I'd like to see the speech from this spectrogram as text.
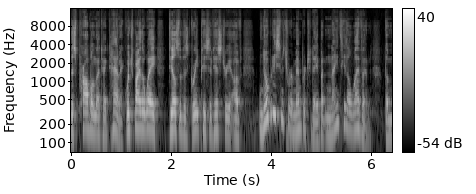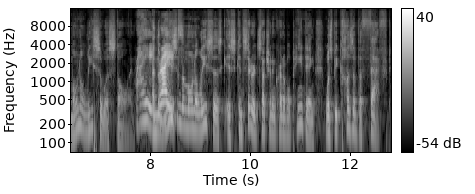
this problem on the Titanic, which, by the way, deals with this great piece of history of nobody seems to remember today, but in 1911, the Mona Lisa was stolen. Right, And the right. reason the Mona Lisa is, is considered such an incredible painting was because of the theft.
